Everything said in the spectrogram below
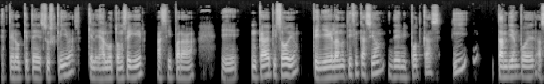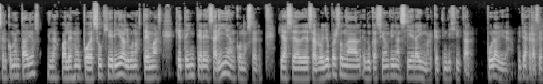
Espero que te suscribas, que le des al botón seguir, así para eh, en cada episodio te llegue la notificación de mi podcast y también puedes hacer comentarios en los cuales me puedes sugerir algunos temas que te interesarían conocer, ya sea de desarrollo personal, educación financiera y marketing digital. Pura vida. Muchas gracias.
